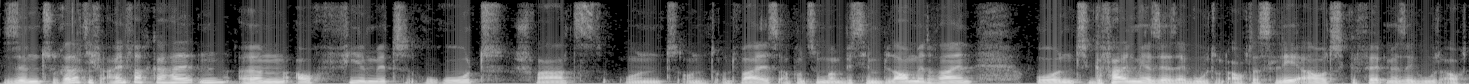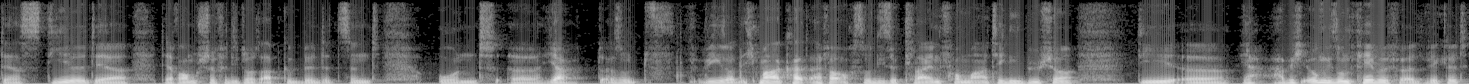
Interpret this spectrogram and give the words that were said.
sind relativ einfach gehalten, ähm, auch viel mit Rot, Schwarz und, und, und Weiß, ab und zu mal ein bisschen Blau mit rein und gefallen mir sehr, sehr gut. Und auch das Layout gefällt mir sehr gut, auch der Stil der, der Raumschiffe, die dort abgebildet sind. Und äh, ja, also wie gesagt, ich mag halt einfach auch so diese kleinen formatigen Bücher, die, äh, ja, habe ich irgendwie so ein Faible für entwickelt.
